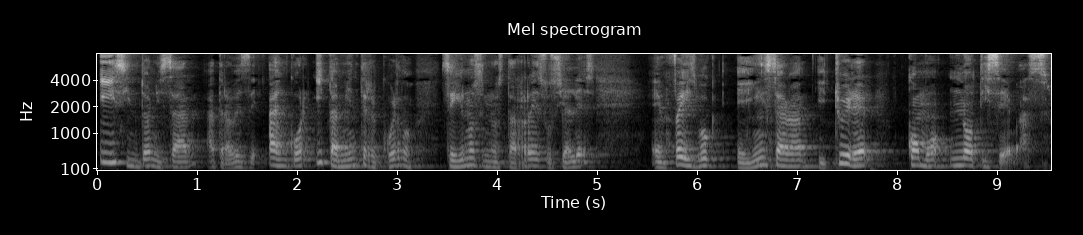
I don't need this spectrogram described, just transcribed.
y sintonizar a través de Anchor y también te recuerdo seguirnos en nuestras redes sociales en Facebook e Instagram y Twitter como Noticebas.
